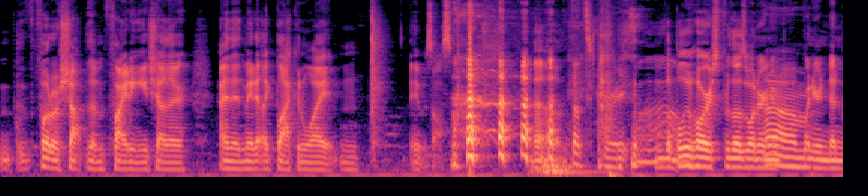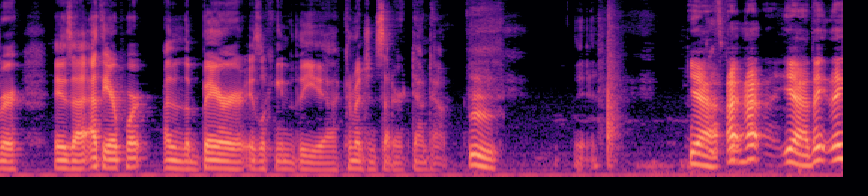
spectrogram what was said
photoshopped them fighting each other, and then made it like black and white, and it was awesome. that's great. The blue horse, for those wondering Um, when you're in Denver, is uh, at the airport, and then the bear is looking into the uh, convention center downtown. Yeah, I, I, yeah, they, they,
